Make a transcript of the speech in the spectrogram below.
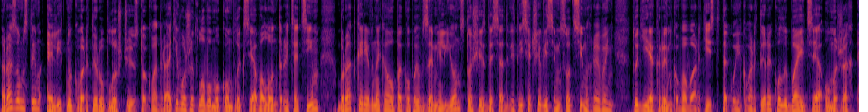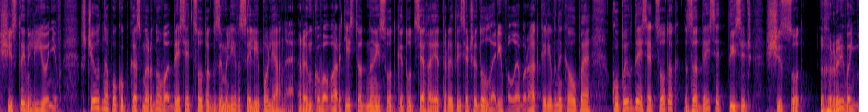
Разом з тим, елітну квартиру площею 100 квадратів у житловому комплексі Авалон 37 брат керівника ОП купив за мільйон 162 тисячі 807 гривень, тоді як ринкова вартість такої квартири колибається у межах 6 мільйонів. Ще одна покупка Смирнова 10 соток землі в селі Поляна. Ринкова вартість одної сотки тут сягає 3 тисячі доларів, але брат керівника ОП купив 10 соток за 10 тисяч 600 гривень.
